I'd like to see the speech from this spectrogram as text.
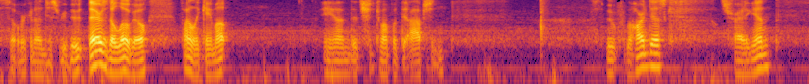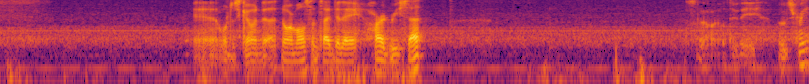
So we're going to just reboot. There's the logo finally came up and it should come up with the option. Boot from the hard disk. Let's try it again. And we'll just go into normal since I did a hard reset. So I'll do the boot screen.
